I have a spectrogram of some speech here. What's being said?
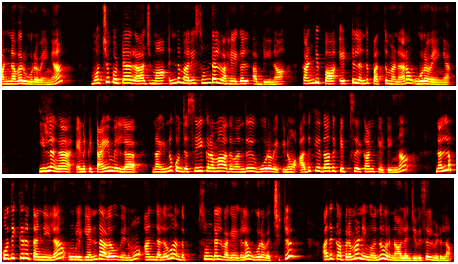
ஒன் ஹவர் ஊற வைங்க. மொச்சக்கொட்டை ராஜ்மா இந்த மாதிரி சுண்டல் வகைகள் அப்படின்னா கண்டிப்பாக எட்டுலேருந்து பத்து மணி நேரம் ஊற வைங்க. இல்லைங்க எனக்கு டைம் இல்லை. நான் இன்னும் கொஞ்சம் சீக்கிரமாக அதை வந்து ஊற வைக்கணும். அதுக்கு ஏதாவது டிப்ஸ் இருக்கான்னு கேட்டிங்கன்னா நல்லா கொதிக்கிற தண்ணியில் உங்களுக்கு எந்த அளவு வேணுமோ அந்த அளவு அந்த சுண்டல் வகைகளை ஊற வச்சுட்டு அதுக்கப்புறமா நீங்கள் வந்து ஒரு நாலஞ்சு விசில் விடலாம்.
